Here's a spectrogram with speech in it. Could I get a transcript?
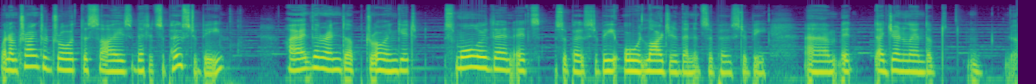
when I'm trying to draw it the size that it's supposed to be. I either end up drawing it smaller than it's supposed to be or larger than it's supposed to be. Um, it I generally end up uh,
